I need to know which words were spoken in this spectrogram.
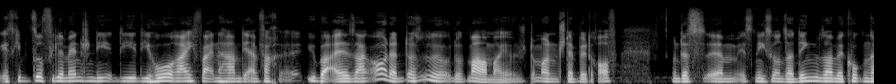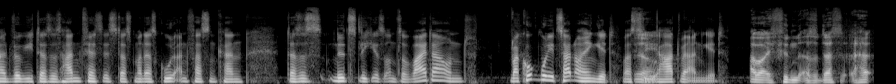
es gibt so viele Menschen, die, die, die hohe Reichweiten haben, die einfach äh, überall sagen, oh, das, das, das machen wir mal, hier, mal einen Stempel drauf. Und das ähm, ist nicht so unser Ding, sondern wir gucken halt wirklich, dass es handfest ist, dass man das gut anfassen kann, dass es nützlich ist und so weiter. Und mal gucken, wo die Zeit noch hingeht, was Ja. die Hardware angeht. Aber ich finde, also das hört,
